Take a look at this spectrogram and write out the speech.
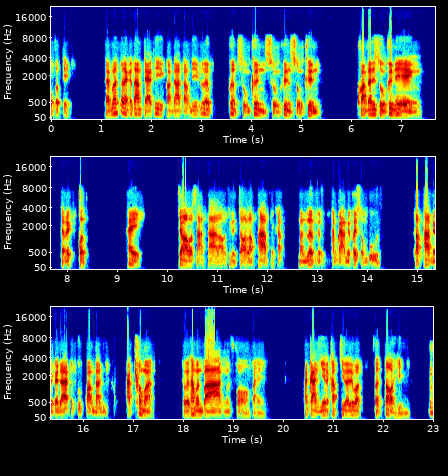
ปกติ แต่เมื่อไหร่ก็ตามแต่ที่ความดันเหล่านี้เริ่มเพิ่มสูงขึ้นสูงขึ้นสูงขึ้น ความดันที่สูงขึ้นนี่เองจะไปกดให้จอประสาทตาเราที่เป็นจอรับภาพนะครับ มันเริ่มจะทำงานไม่ค่อยสมบูรณ์ รับภาพไม่ค่อยได้ก็ถูกความดันอัดเข้ามาจนกระทั่งมันบางมันฝ่อไป อาการอย่างนี้นะครับ ที่เราเรียกว่าตัดต้อหินอื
